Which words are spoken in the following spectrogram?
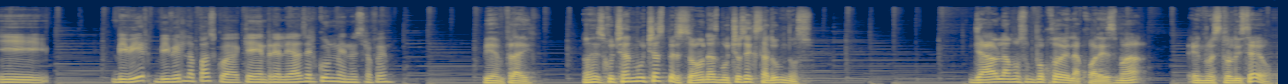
y vivir, vivir la Pascua, que en realidad es el culmen de nuestra fe. Bien, Fray. Nos escuchan muchas personas, muchos exalumnos. Ya hablamos un poco de la cuaresma en nuestro liceo,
